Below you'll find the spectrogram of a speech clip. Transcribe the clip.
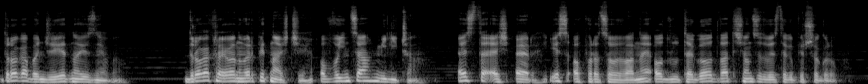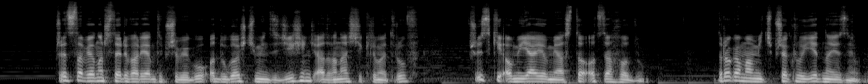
Droga będzie jednojezdniowa. Droga krajowa nr 15, obwodnica Milicza. STS-R jest opracowywane od lutego 2021 roku. Przedstawiono cztery warianty przebiegu o długości między 10 a 12 km. Wszystkie omijają miasto od zachodu. Droga ma mieć przekrój jednojezdniowy.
